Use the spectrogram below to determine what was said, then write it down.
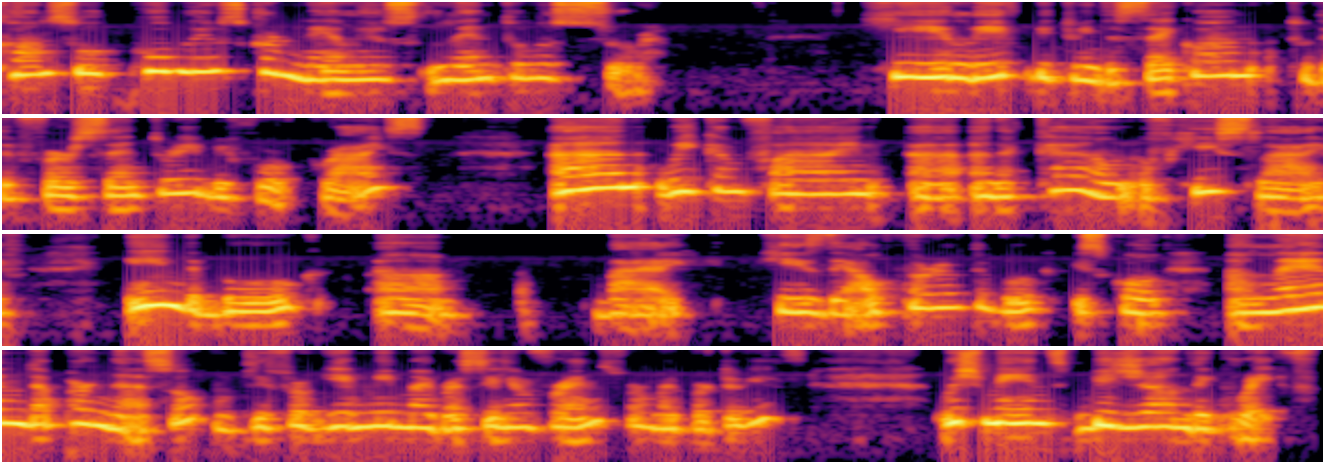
consul Publius Cornelius Lentulus Sura. He lived between the second to the first century before Christ, and we can find uh, an account of his life in the book um, by he's the author of the book. It's called Além da Parnaso, and please forgive me, my Brazilian friends, for my Portuguese, which means beyond the grave.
